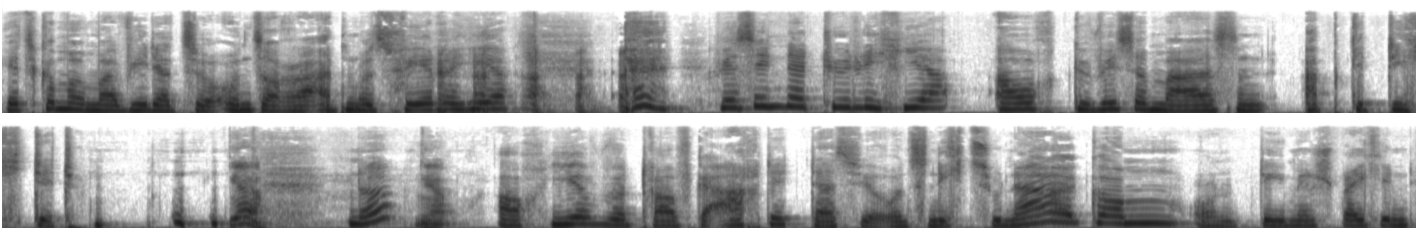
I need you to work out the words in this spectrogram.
Jetzt kommen wir mal wieder zu unserer Atmosphäre hier. wir sind natürlich hier auch gewissermaßen abgedichtet. Ja, ne? ja. Auch hier wird darauf geachtet, dass wir uns nicht zu nahe kommen und dementsprechend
